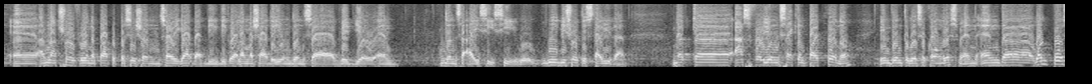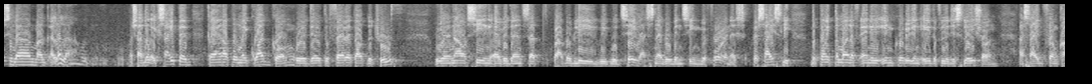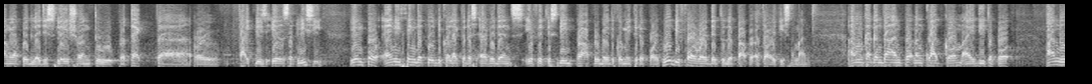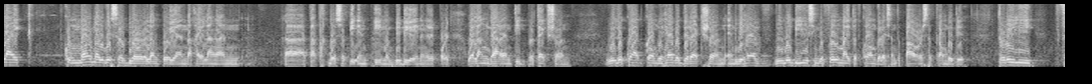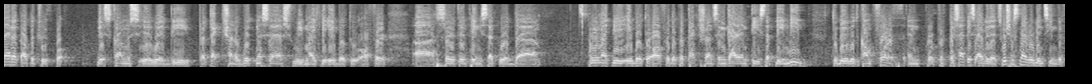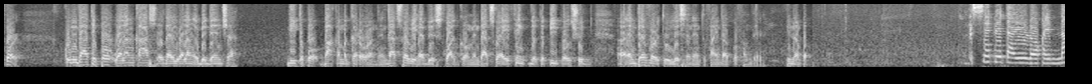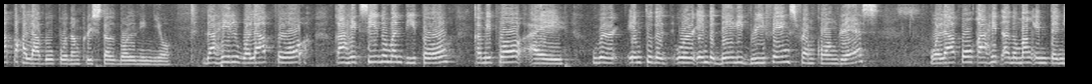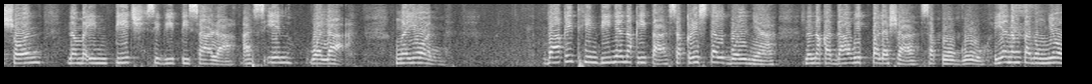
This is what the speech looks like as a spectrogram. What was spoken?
Eh, I'm not sure if we're in a proper position. Sorry, Gaba, di, di ko alam masyado yung dun sa video and dun sa ICC. We'll, we'll be sure to study that. But uh, as for yung second part po, no, yung dun to go sa congressman, and uh, wag po sila mag-alala, masyadong excited, kaya nga po may Quadcom, we're there to ferret out the truth. we are now seeing evidence that probably we would say has never been seen before. And precisely the point naman of any inquiry in aid of legislation, aside from coming up with legislation to protect uh, or fight these ills that we see, yun po, anything that will be collected as evidence, if it is deemed proper by the committee report, will be forwarded to the proper authorities naman. Ang kagandahan po ng Quadcom ay dito po, unlike kung normal whistleblower lang po yan na kailangan ah, tatakbo sa PNP, magbibigay ng report, walang guaranteed protection. With the Quadcom, we have a direction and we have we will be using the full might of Congress and the powers that come with it to really ferret out the truth po. This comes eh, with the protection of witnesses. We might be able to offer uh, certain things that would uh, we might be able to offer the protections and guarantees that they need to be able to come forth and pre- pre- present this evidence, which has never been seen before. Kung dati po walang kaso dahil walang ebidensya, dito po baka magkaroon. And that's why we have this Quadcom. And that's why I think that the people should uh, endeavor to listen and to find out po from there. Yun lang po. Secretary Roque, napakalabo po ng crystal ball ninyo. Dahil wala po, kahit sino man dito, kami po ay we're into the we're in the daily briefings from Congress. Wala pong kahit anumang intensyon na ma-impeach si VP Sara. As in, wala. Ngayon, bakit hindi niya nakita sa crystal ball niya na nakadawit pala siya sa Pogo? Yan ang tanong niyo.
